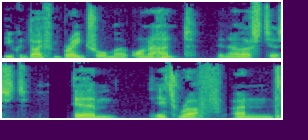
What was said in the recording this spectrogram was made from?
you can die from brain trauma on a hunt. You know, that's just um, it's rough. And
